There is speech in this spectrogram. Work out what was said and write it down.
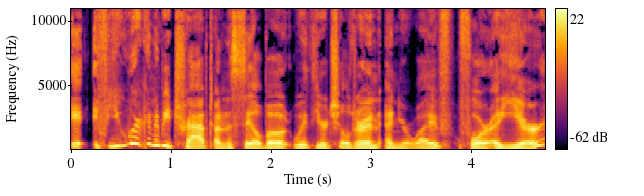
if you are going to be trapped on a sailboat with your children and your wife for a year,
